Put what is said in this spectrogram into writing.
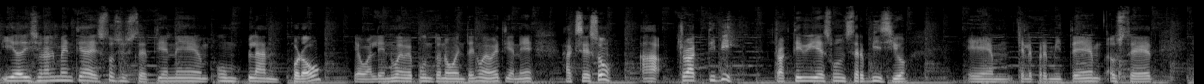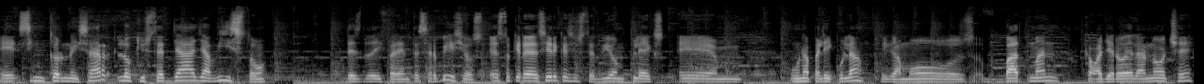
Y adicionalmente a esto, si usted tiene un plan Pro, que vale 9.99, tiene acceso a Track TV. Track TV es un servicio em, que le permite a usted eh, sincronizar lo que usted ya haya visto desde diferentes servicios. Esto quiere decir que si usted vio en Plex em, una película, digamos Batman, Caballero de la Noche,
